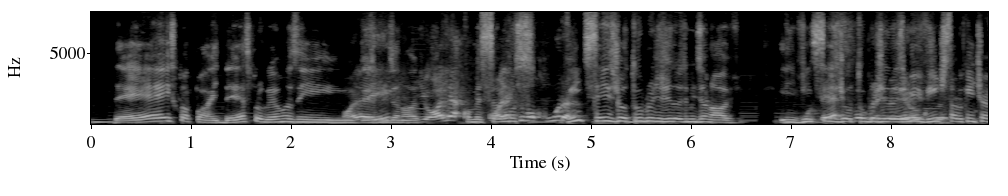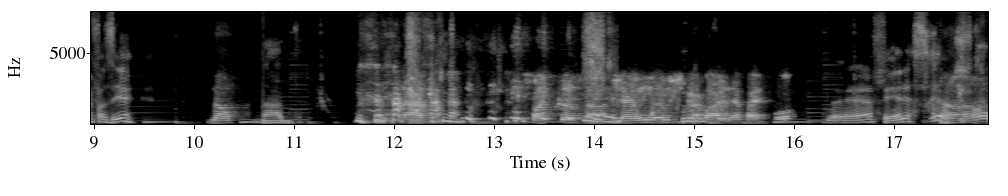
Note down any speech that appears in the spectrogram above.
10, papai. 10 programas em Olha aí. 2019. E olha, Começamos olha que loucura. 26 de outubro de 2019. E em 26 de outubro de primeiro. 2020, sabe o que a gente vai fazer? Não. Nada. Nada. Só descansar. Já é um ano de trabalho, né, pai? Pô, É, férias. Não.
